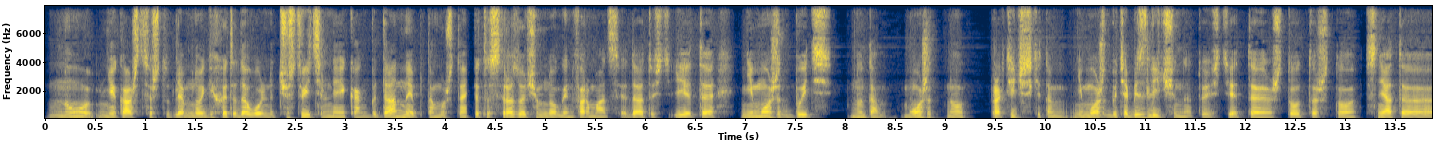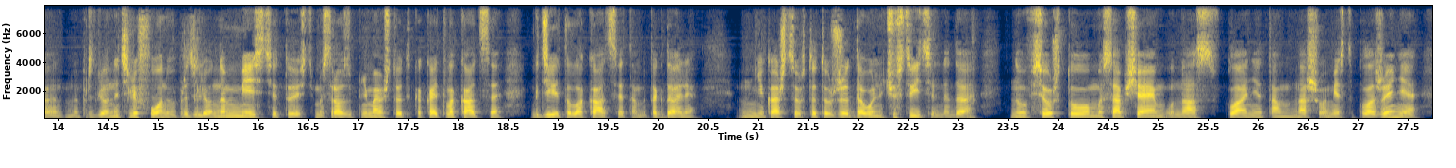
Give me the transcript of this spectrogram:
ну, мне кажется, что для многих это довольно чувствительные как бы данные, потому что это сразу очень много информации, да, то есть и это не может быть, ну, там, может, но практически там не может быть обезличено, то есть это что-то, что снято на определенный телефон в определенном месте, то есть мы сразу понимаем, что это какая-то локация, где эта локация там и так далее. Мне кажется, что это уже довольно чувствительно, да, но все, что мы сообщаем у нас в плане там нашего местоположения –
